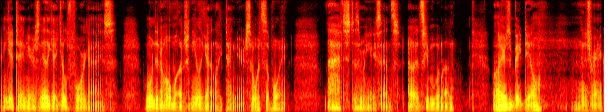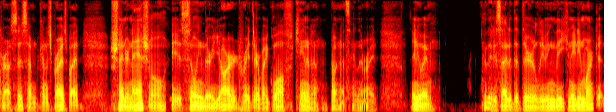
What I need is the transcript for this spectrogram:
and get ten years, and the other guy killed four guys, wounded a whole bunch, and he only got like ten years. So what's the point? Ah, it just doesn't make any sense. Uh, let's keep moving on. Well, here's a big deal. I just ran across this. I'm kind of surprised by it. Schneider National is selling their yard right there by Guelph, Canada. Probably not saying that right. Anyway, they decided that they're leaving the Canadian market.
